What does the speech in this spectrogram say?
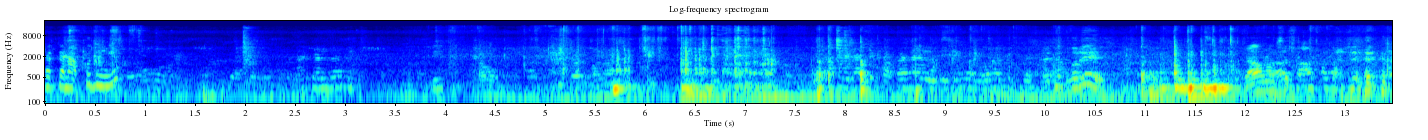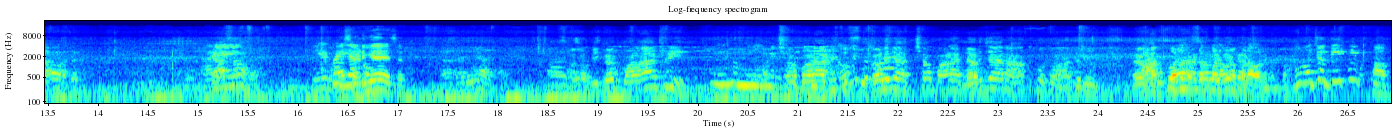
ढक्कन आपको दूँगी राम राम सर। ये हाँ, भैया सड़िया है सर। अच्छा, विकट बड़ा है फ्री। अच्छा बड़ा अभी तो सुखड़ गया। अच्छा बड़ा डर जाए हाथ को तो आदमी। हाँ, हाथ को बड़ा तो डर बड़ा बड़ा तो- वो जो दी थी हाँ।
